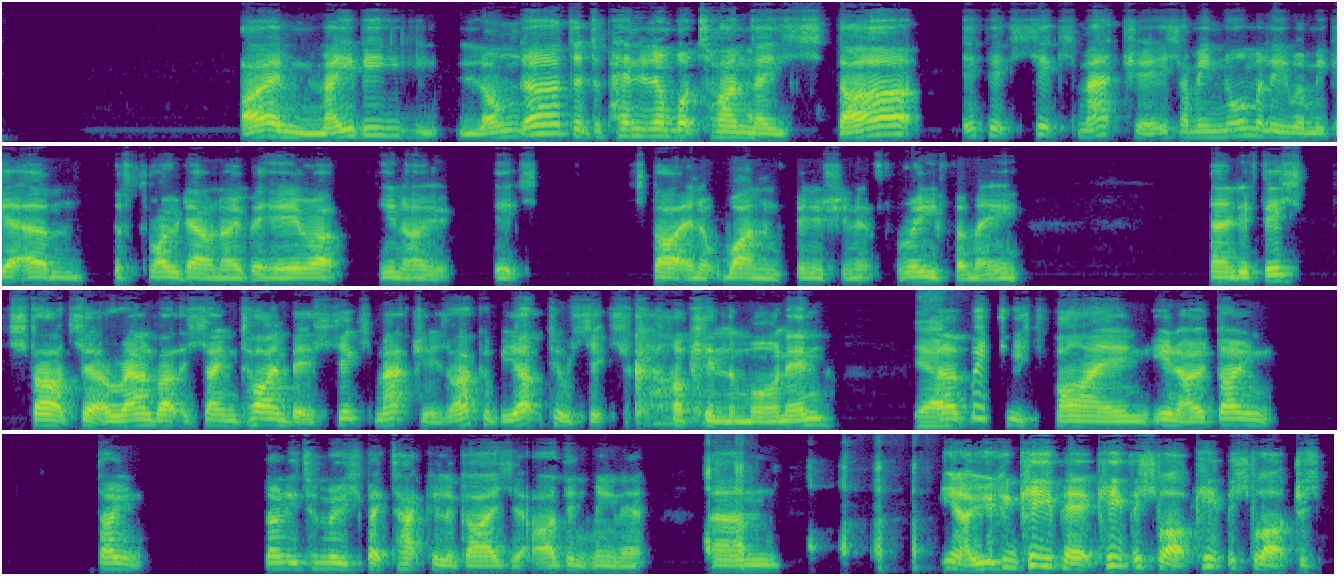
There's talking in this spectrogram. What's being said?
I'm maybe longer, depending on what time they start. If it's six matches, I mean, normally when we get um the throwdown over here, uh, you know, it's starting at one and finishing at three for me. And if this starts at around about the same time, but it's six matches, I could be up till six o'clock in the morning, yeah uh, which is fine. You know, don't don't don't need to move spectacular, guys. I didn't mean it. Um, you know, you can keep it, keep the slot, keep the slot, just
